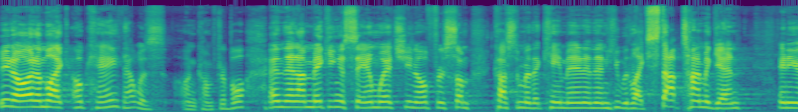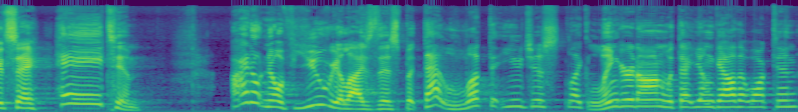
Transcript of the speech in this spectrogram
you know, and I'm like, okay, that was uncomfortable. And then I'm making a sandwich, you know, for some customer that came in, and then he would like stop time again, and he would say, hey, Tim, I don't know if you realize this, but that look that you just like lingered on with that young gal that walked in,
